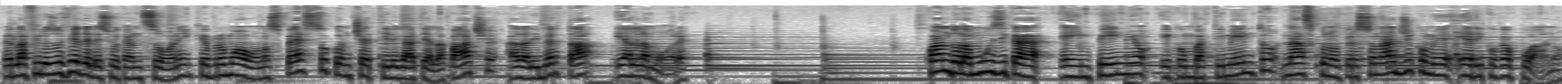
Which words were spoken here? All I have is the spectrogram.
per la filosofia delle sue canzoni che promuovono spesso concetti legati alla pace, alla libertà e all'amore. Quando la musica è impegno e combattimento, nascono personaggi come Enrico Capuano,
